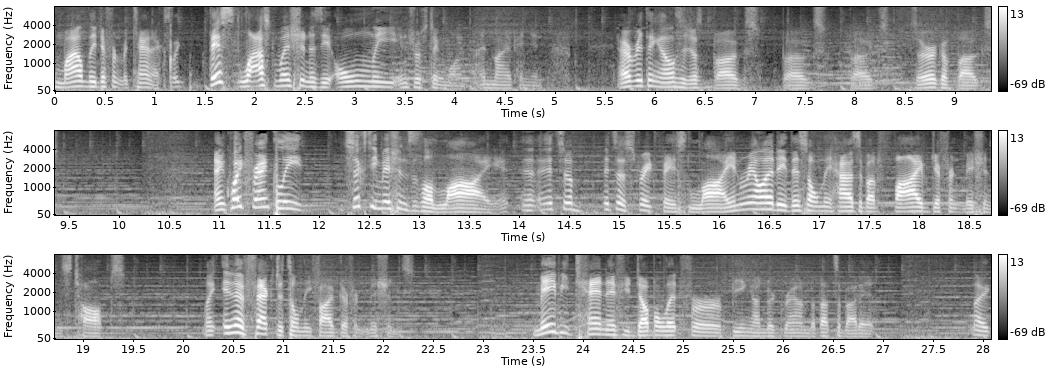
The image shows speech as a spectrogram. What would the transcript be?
mildly different mechanics. Like, this last mission is the only interesting one, in my opinion. Everything else is just bugs, bugs, bugs. Zerg of bugs. And quite frankly, 60 missions is a lie. It's a it's a straight-faced lie. In reality, this only has about five different missions tops. Like, in effect, it's only five different missions. Maybe 10 if you double it for being underground, but that's about it. Like,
